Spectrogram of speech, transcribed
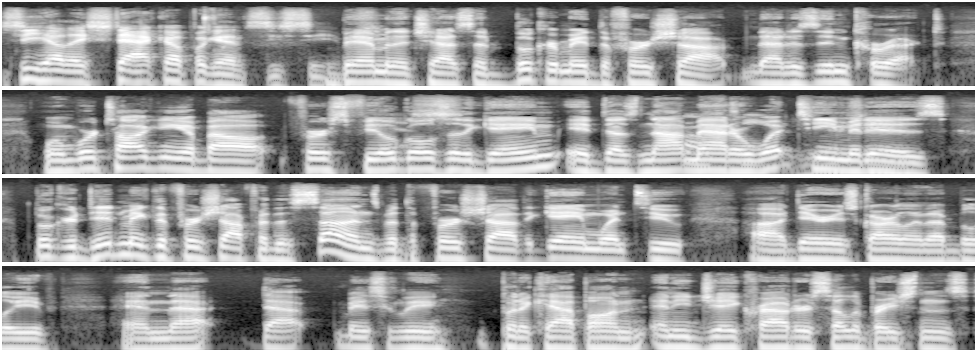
see how they stack up against these teams. Bam in the chat said Booker made the first shot. That is incorrect. When we're talking about first field goals of the game, it does not Both matter what team it Yes, yeah. is. Booker did make the first shot for the Suns, but the first shot of the game went to uh, Darius Garland, I believe, and that that basically put a cap on any Jae Crowder celebrations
